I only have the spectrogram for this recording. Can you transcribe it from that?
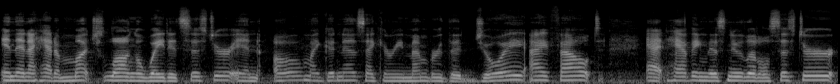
and then I had a much long awaited sister, and oh my goodness, I can remember the joy I felt at having this new little sister.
